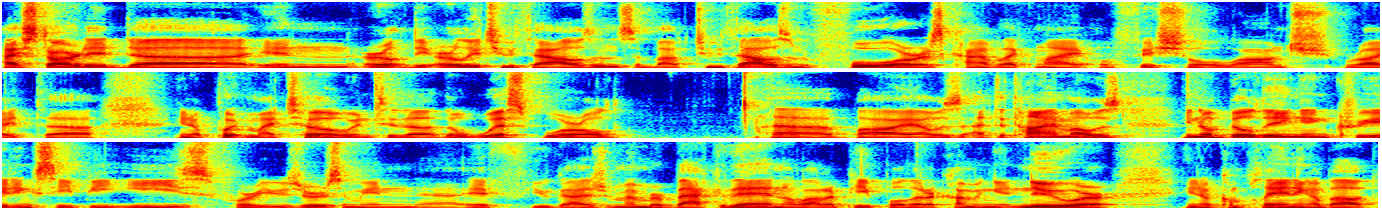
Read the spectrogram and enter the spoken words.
I started uh, in early, the early 2000s. About 2004 is kind of like my official launch, right? Uh, you know, putting my toe into the the WISP world uh, by I was at the time I was you know building and creating CPEs for users. I mean, uh, if you guys remember back then, a lot of people that are coming in new are you know complaining about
